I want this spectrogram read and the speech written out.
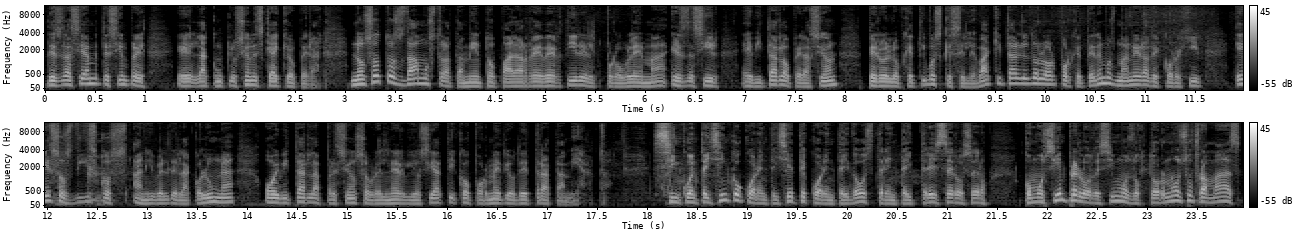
desgraciadamente siempre eh, la conclusión es que hay que operar. Nosotros damos tratamiento para revertir el problema, es decir, evitar la operación, pero el objetivo es que se le va a quitar el dolor porque tenemos manera de corregir esos discos a nivel de la columna o evitar la presión sobre el nervio ciático por medio de tratamiento. 55 47 42 33 00. Como siempre lo decimos, doctor, no sufra más,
